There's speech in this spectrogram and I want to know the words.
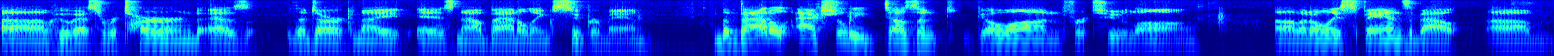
uh, who has returned as the Dark Knight, is now battling Superman. The battle actually doesn't go on for too long. Um, it only spans about um,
